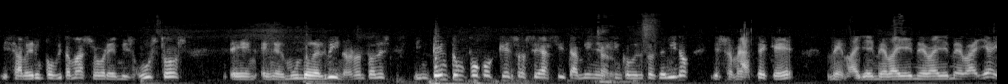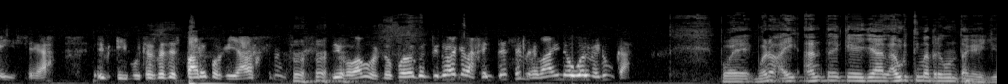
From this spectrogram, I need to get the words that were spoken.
y saber un poquito más sobre mis gustos en, en el mundo del vino, ¿no? Entonces, intento un poco que eso sea así también Claro. en cinco minutos de vino y eso me hace que me vaya y me vaya y me vaya y me vaya y sea... Y, y muchas veces paro porque ya digo, vamos, no puedo continuar que la gente se me va y no vuelve nunca. Pues bueno, hay, antes que ya la última pregunta, que yo,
